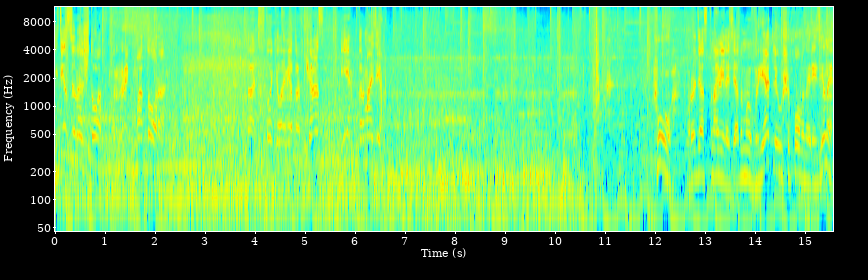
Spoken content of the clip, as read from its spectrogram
Единственное, что рык мотора. Так, 100 км в час и тормозим. Фу, вроде остановились. Я думаю, вряд ли у шипованной резины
